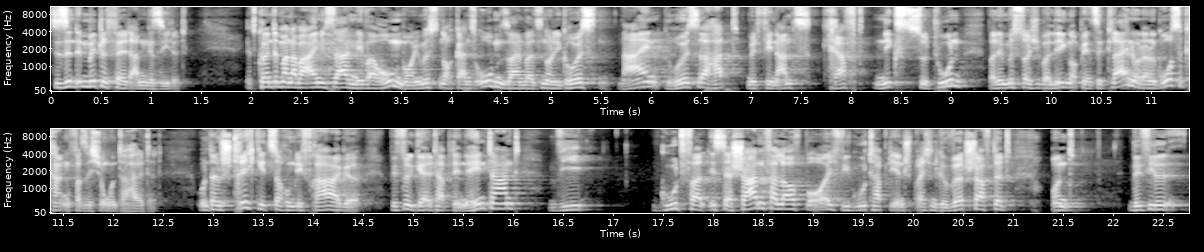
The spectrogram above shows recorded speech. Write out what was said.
Sie sind im Mittelfeld angesiedelt. Jetzt könnte man aber eigentlich sagen, nee, warum? Die müssten noch ganz oben sein, weil es nur die Größten. Nein, Größe hat mit Finanzkraft nichts zu tun, weil ihr müsst euch überlegen, ob ihr jetzt eine kleine oder eine große Krankenversicherung unterhaltet. Unterm Strich geht es doch um die Frage, wie viel Geld habt ihr in der Hinterhand, wie gut ist der Schadenverlauf bei euch, wie gut habt ihr entsprechend gewirtschaftet und wie viel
